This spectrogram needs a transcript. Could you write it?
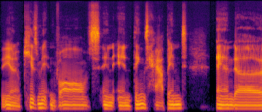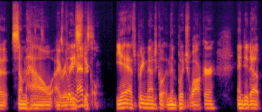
you know kismet involved, and and things happened, and uh, somehow I it's released pretty this- magical. Yeah, it's pretty magical. And then Butch Walker ended up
